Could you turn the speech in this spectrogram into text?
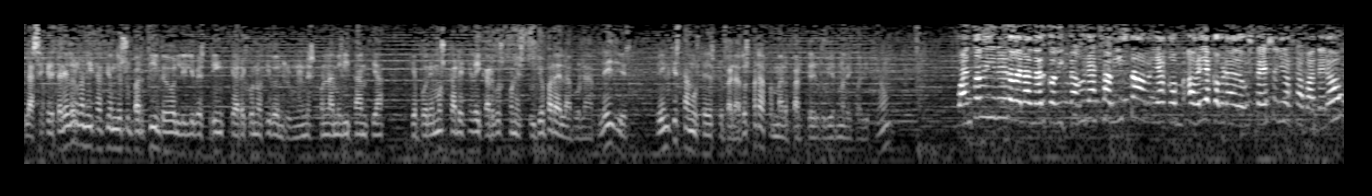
La secretaria de organización de su partido, Lili Bestrin, que ha reconocido en reuniones con la militancia que Podemos carece de cargos con estudio para elaborar leyes. ¿Ven que están ustedes preparados para formar parte del gobierno de coalición? ¿Cuánto dinero de la narcodictadura chavista habría, co habría cobrado usted, señor Zapatero?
